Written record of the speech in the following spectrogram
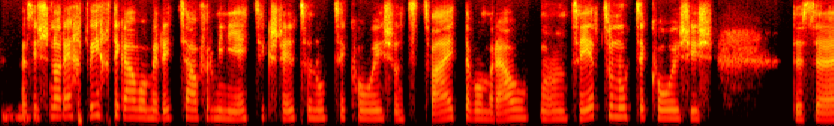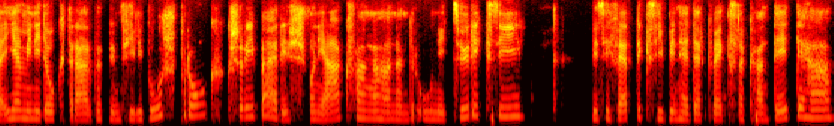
Mhm. Das ist noch recht wichtig, auch, wo mir jetzt auch für meine jetzige Stelle zunutze gekommen ist. Und das Zweite, wo mir auch äh, sehr zunutze gekommen ist, ist, dass äh, ich meine Doktorarbeit beim Philipp Ursprung geschrieben habe. Er ist, als ich angefangen habe, an der Uni Zürich gewesen. Bis ich fertig war, hat er gewechselt an die ETH.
